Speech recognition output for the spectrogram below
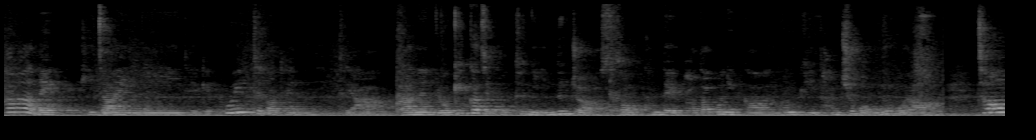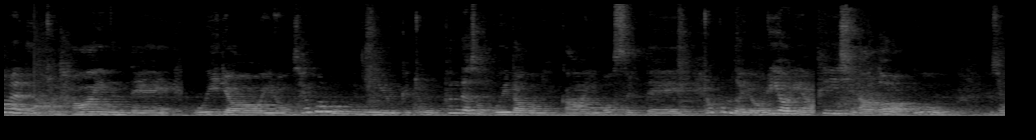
카라 넥 디자인이 되게 포인트가 되는 니트야. 나는 여기까지 버튼이 있는 줄 알았어. 근데 받아보니까 여기 단추가 없는 거야. 처음에는 좀 당황했는데 오히려 이런 쇄골 부분이 이렇게 좀 오픈돼서 보이다 보니까 입었을 때 조금 더 여리여리한 핏이 나더라고. 그래서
